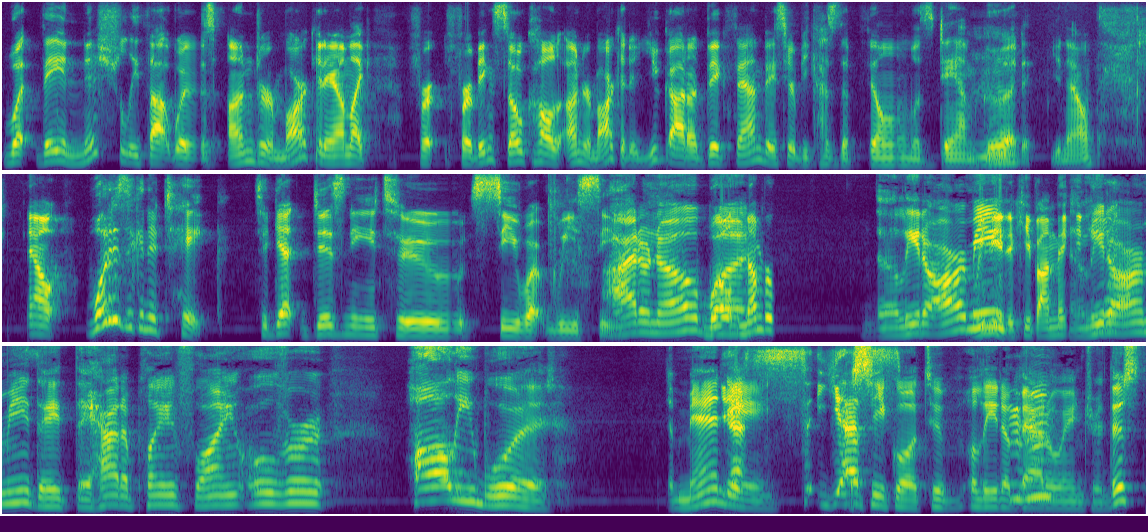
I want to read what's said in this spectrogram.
what they initially thought was under marketing. I'm like, for, for being so called under marketed, you got a big fan base here because the film was damn Mhm. good, you know? Now, what is it going to take to get Disney to see what we see? I don't know, well, but number the Alita Army, we need to keep on making. the Alita. Army, they they had a plane flying over Hollywood, demanding Yes, yes. a sequel to Alita Mhm. Battle Angel. This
